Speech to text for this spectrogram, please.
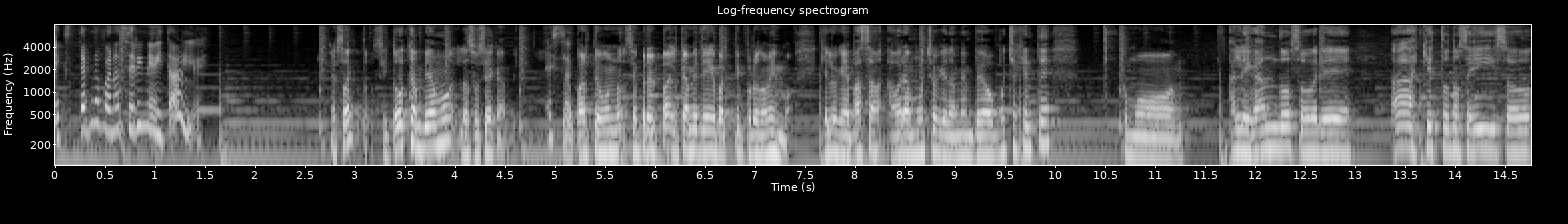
externos van a ser inevitables. Exacto. Si todos cambiamos, la sociedad cambia. Exacto. parte uno, siempre el, el, cambio tiene que partir por uno mismo. Que es lo que me pasa ahora mucho, que también veo mucha gente como alegando sobre, ah, es que esto no se hizo.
